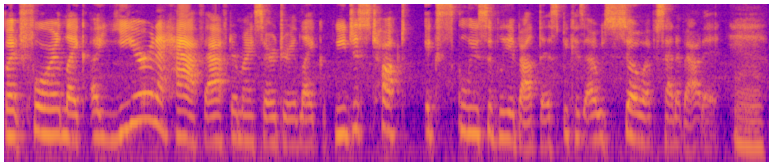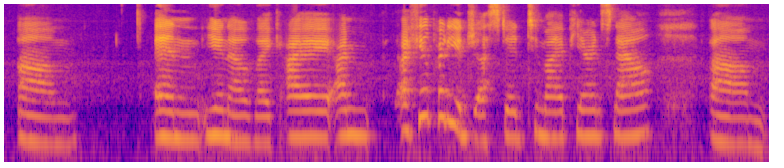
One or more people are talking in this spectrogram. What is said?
But for like a year and a half after my surgery, like we just talked exclusively about this because I was so upset about it. Mm. Um, and you know, like I I'm I feel pretty adjusted to my appearance now. Um,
